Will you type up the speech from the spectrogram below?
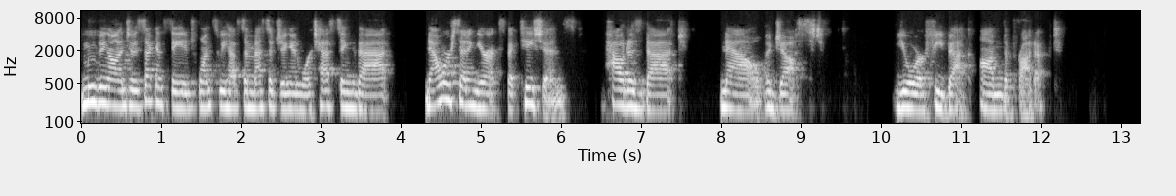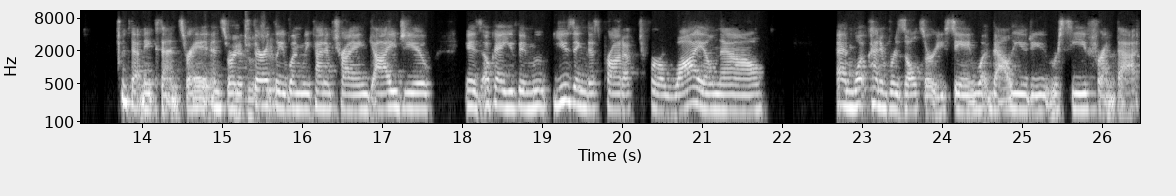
Moving on to a second stage, once we have some messaging and we're testing that, now we're setting your expectations. How does that now adjust your feedback on the product? if that makes sense, right? And sort of thirdly, when we kind of try and guide you, is okay, you've been mo- using this product for a while now. And what kind of results are you seeing? What value do you receive from that?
